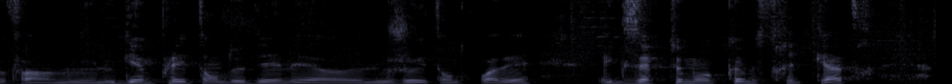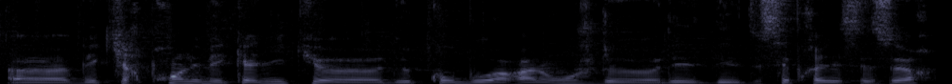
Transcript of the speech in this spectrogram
Enfin, le, gameplay est en 2D, mais le jeu est en 3D, exactement comme Street 4, mais qui reprend les mécaniques de combo à rallonge de, ses prédécesseurs.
